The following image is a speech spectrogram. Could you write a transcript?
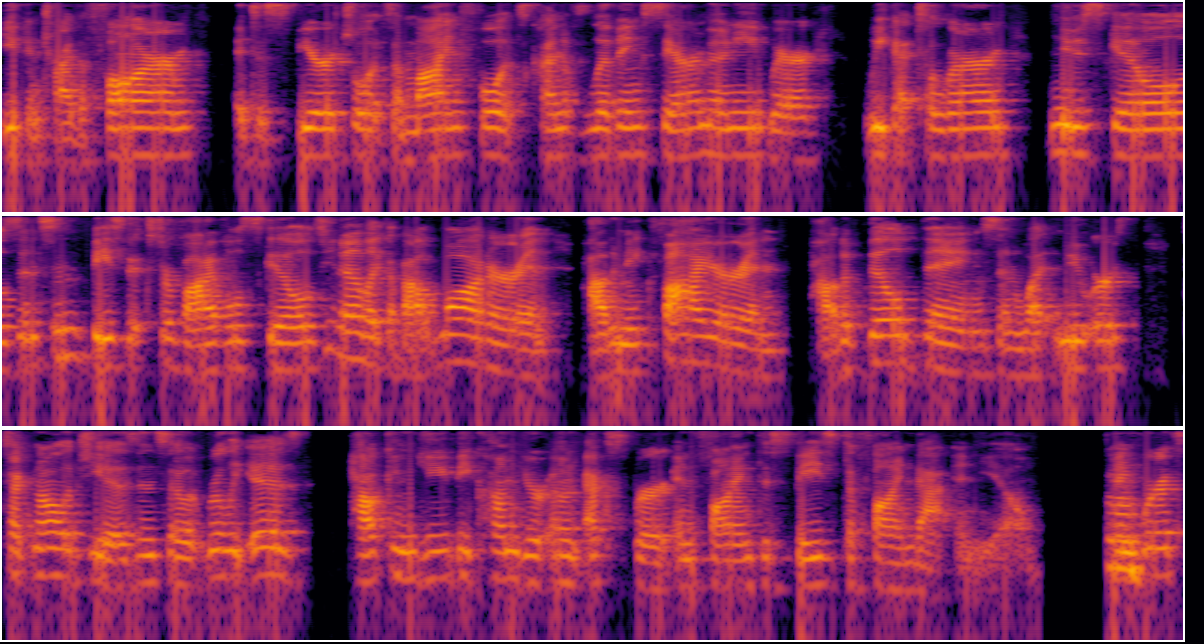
you can try the farm. It's a spiritual, it's a mindful, it's kind of living ceremony where we get to learn new skills and some basic survival skills, you know, like about water and how to make fire and how to build things and what new earth technology is. And so it really is how can you become your own expert and find the space to find that in you? Mm. and where it's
